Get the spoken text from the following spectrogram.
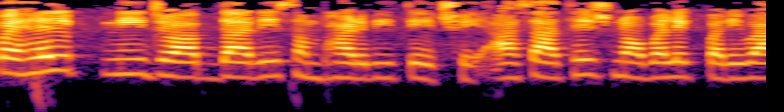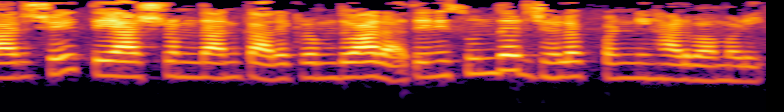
પહેલની જવાબદારી સંભાળવી તે છે. આ સાથે જ નોબલ એક પરિવાર છે. તે આશ્રમદાન કાર્યક્રમ દ્વારા તેની સુંદર ઝલક પણ નિહાળવા મળી.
